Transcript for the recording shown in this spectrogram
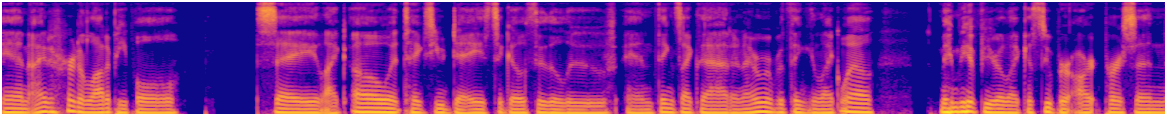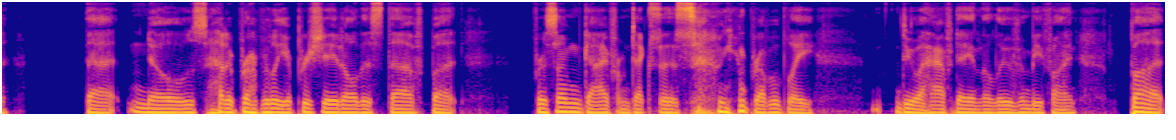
and I'd heard a lot of people say like, "Oh, it takes you days to go through the Louvre and things like that. And I remember thinking like, well, maybe if you're like a super art person that knows how to properly appreciate all this stuff, but for some guy from Texas, you can probably do a half day in the Louvre and be fine. But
